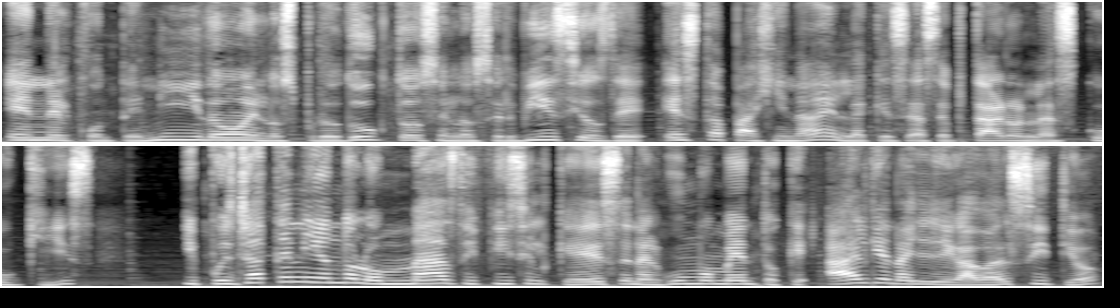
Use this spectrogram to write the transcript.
en el contenido, en los productos, en los servicios de esta página en la que se aceptaron las cookies. Y pues ya teniendo lo más difícil que es en algún momento que alguien haya llegado al sitio,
